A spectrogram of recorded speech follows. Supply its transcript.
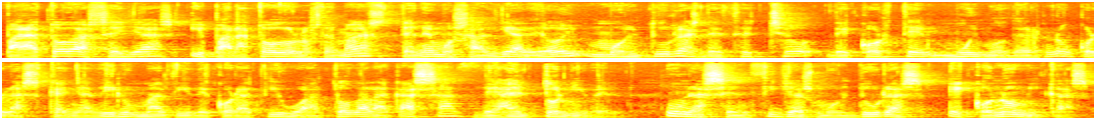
Para todas ellas y para todos los demás, tenemos al día de hoy molduras de techo de corte muy moderno con las que añadir un matiz decorativo a toda la casa de alto nivel, unas sencillas molduras económicas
